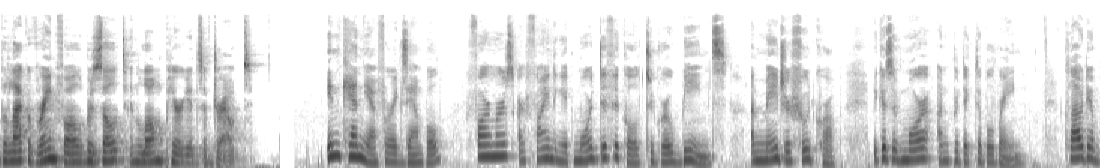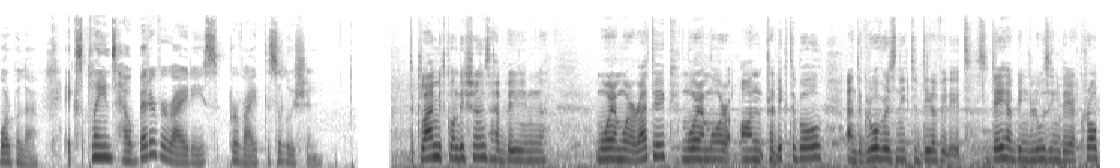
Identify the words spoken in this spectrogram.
the lack of rainfall result in long periods of drought. In Kenya, for example, farmers are finding it more difficult to grow beans, a major food crop, because of more unpredictable rain. Claudia Borbola explains how better varieties provide the solution. The climate conditions have been more and more erratic, more and more unpredictable, and the growers need to deal with it. So they have been losing their crop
